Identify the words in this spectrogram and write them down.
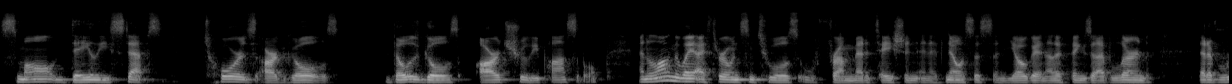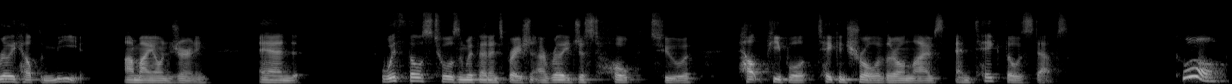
small daily steps, towards our goals, those goals are truly possible. And along the way, I throw in some tools from meditation and hypnosis and yoga and other things that I've learned that have really helped me on my own journey. And with those tools and with that inspiration, I really just hope to help people take control of their own lives and take those steps. Cool.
